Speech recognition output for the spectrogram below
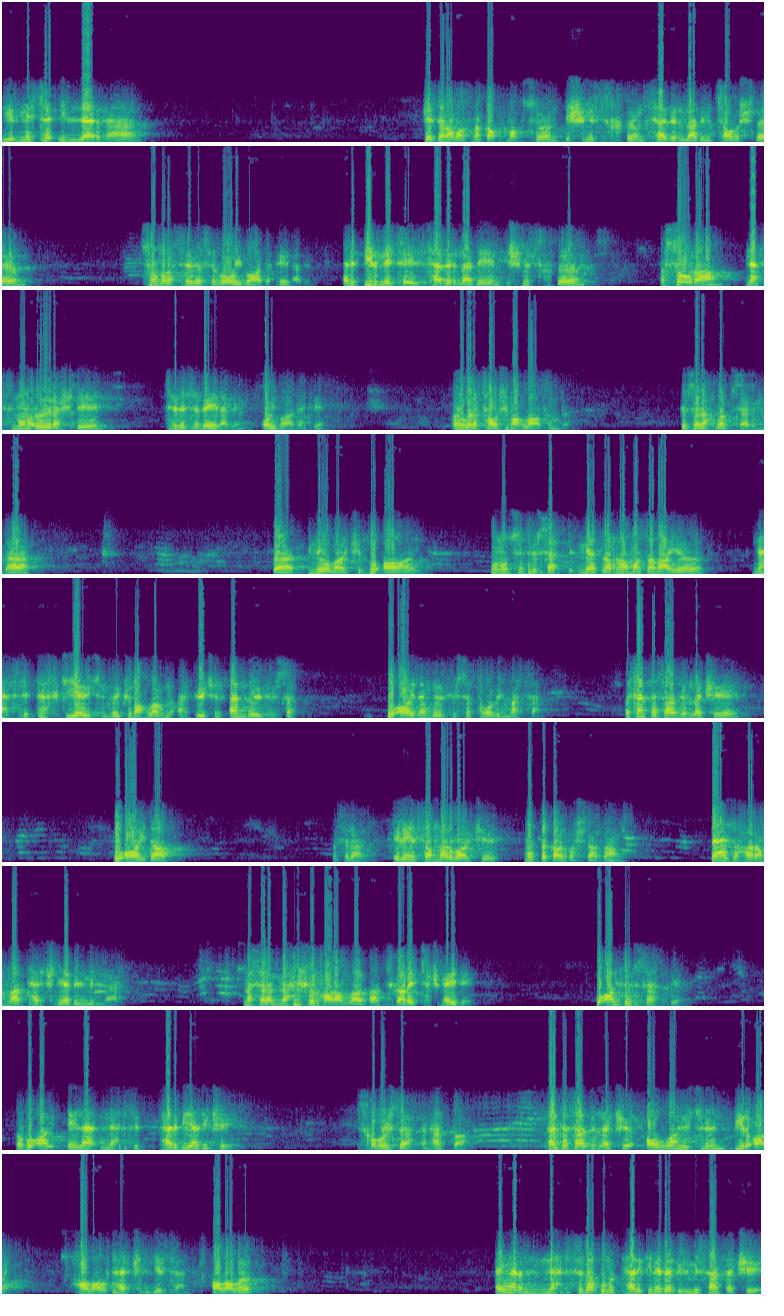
deyir, neçə illərlə gecə namazına qalxmaq üçün dişimi sıxdım, səbirlədim, çalışdım, sonra sevə-sevə o ibadəti elədim. Yəni, bir neçə il səbirlədim, dişimi sıxdım və sonra nəfsim onu öyrəşdi, sevə-sevə elədim o ibadəti. Ona görə çalışmaq lazımdır. Gözəl əxlaq üzərində və ne olar ki, bu ay bunun üçün fürsətdir. Ümumiyyətlə, Ramazan ayı nəfsi təskiyə üçün və günahların əfvi üçün ən böyük fürsətdir. Bu aydan böyük fürsət tapa bilməzsən. Və sən təsəvvürlə ki, bu ayda Məsələn, elə insanlar var ki, hətta qardaşlardan bəzi haramları tərk edə bilmirlər. Məsələn, məhşur haramlardan siqaret çəkməkdir. Bu ay fürsətdir. Və bu ay elə nəfsi tərbiyədir ki, psixoloji cəhətdən hətta. Sən təsəvvürlə ki, Allah üçün bir ay halalı tərk edirsən, halalı. Əgər nəfsivə bunu təlqin edə bilmirsənsə ki,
